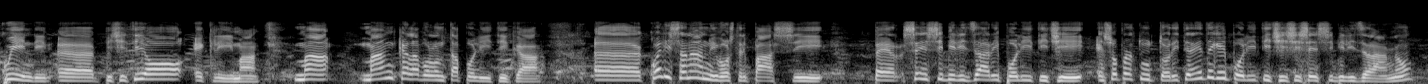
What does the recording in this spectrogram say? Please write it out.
quindi eh, PCTO e clima, ma manca la volontà politica. Eh, quali saranno i vostri passi per sensibilizzare i politici e soprattutto ritenete che i politici si sensibilizzeranno?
